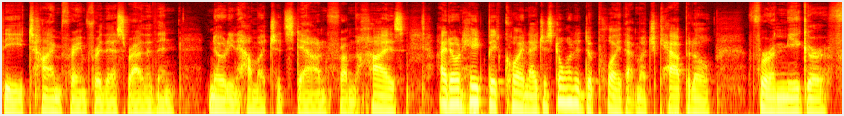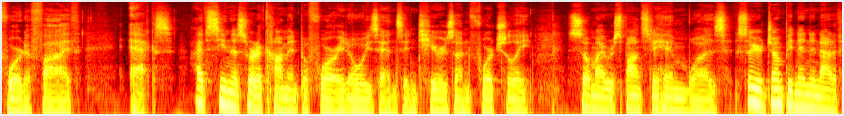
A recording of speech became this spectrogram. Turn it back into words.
the time frame for this rather than noting how much it's down from the highs. I don't hate Bitcoin. I just don't want to deploy that much capital for a meager 4 to 5x. I've seen this sort of comment before. It always ends in tears, unfortunately. So my response to him was, so you're jumping in and out of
